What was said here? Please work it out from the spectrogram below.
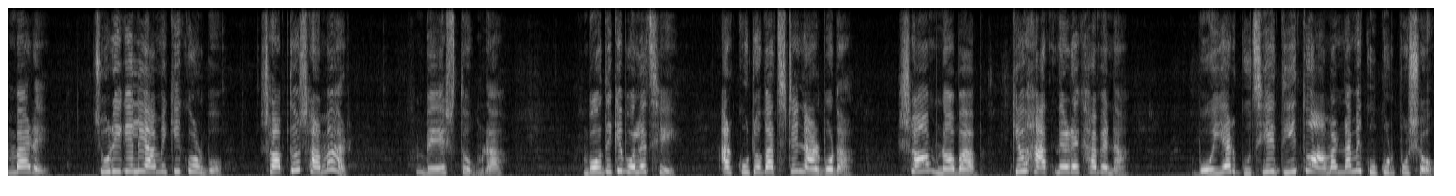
বারে, চুরি গেলে আমি কি করব? সব তো আমার? বেশ তোমরা। বৌদিকে বলেছি, আর কুটো গাছটি নাড়ব না। সব নবাব, কেউ হাত নেড়ে খাবে না। বই আর গুছিয়ে দিই তো আমার নামে কুকুর পুষো।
